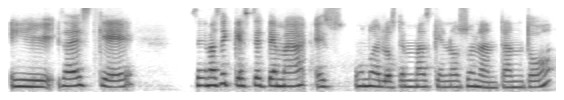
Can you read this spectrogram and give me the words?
y sabes qué, se me hace que este tema es uno de los temas que no suenan tanto,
